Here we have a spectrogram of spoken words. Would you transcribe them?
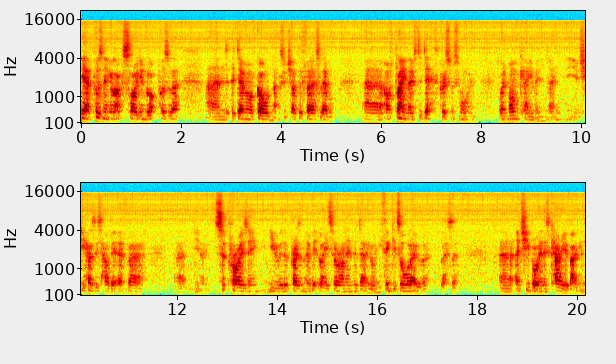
Yeah, Puzznic, like a sliding block puzzler, and a demo of Golden Axe, which had the first level. Uh, I was playing those to death Christmas morning when Mom came in, and she has this habit of, uh, uh, you know, surprising you with a present a bit later on in the day when you think it's all over. Bless her uh, and she brought in this carrier bag and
